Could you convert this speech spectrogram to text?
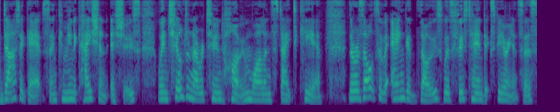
data gaps, and communication issues when children are returned home while in state care. The results have angered those with first hand experiences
